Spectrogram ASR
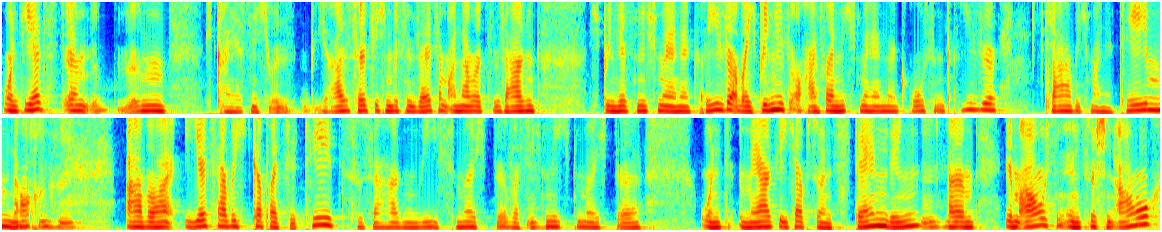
Und jetzt, ähm, ähm, ich kann jetzt nicht, ja, es hört sich ein bisschen seltsam an, aber zu sagen, ich bin jetzt nicht mehr in der Krise, aber ich bin jetzt auch einfach nicht mehr in der großen Krise. Klar habe ich meine Themen noch, mhm. Aber jetzt habe ich Kapazität zu sagen, wie ich es möchte, was ich mhm. nicht möchte. Und merke, ich habe so ein Standing mhm. ähm, im Außen inzwischen auch,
